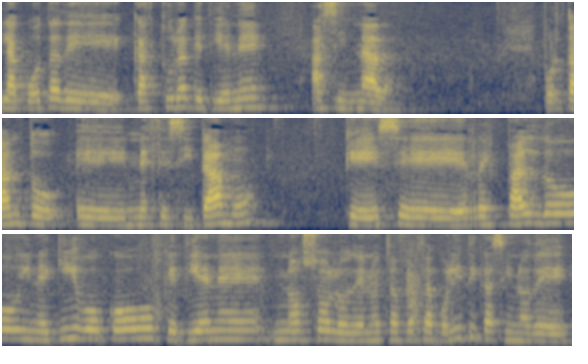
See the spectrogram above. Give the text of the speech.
la cuota de captura que tiene asignada. Por tanto, eh, necesitamos que ese respaldo inequívoco que tiene no solo de nuestra fuerza política, sino de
